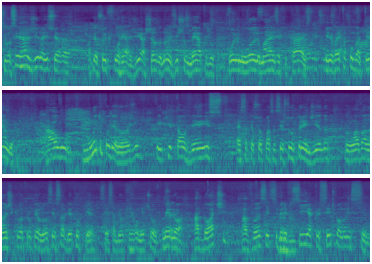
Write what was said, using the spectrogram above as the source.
Se você reagir a isso, a pessoa que for reagir achando não existe um método olho no olho mais eficaz, ele vai estar combatendo algo muito poderoso e que talvez essa pessoa possa ser surpreendida por um avalanche que o atropelou sem saber porquê, sem saber o que realmente houve. Melhor, adote, avance, se beneficie uhum. e acrescente valor em cima.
